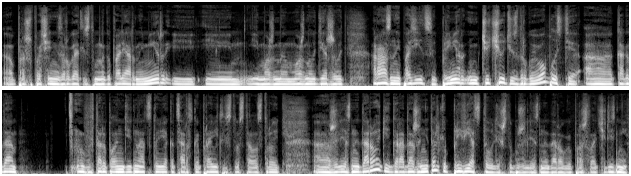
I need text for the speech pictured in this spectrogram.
э, прошу прощения за ругательство, многополярный мир, и, и, и можно, можно удерживать разные позиции. Пример чуть-чуть из другой области, а когда во второй половине XIX века царское правительство стало строить э, железные дороги. Города же не только приветствовали, чтобы железная дорога прошла через них.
